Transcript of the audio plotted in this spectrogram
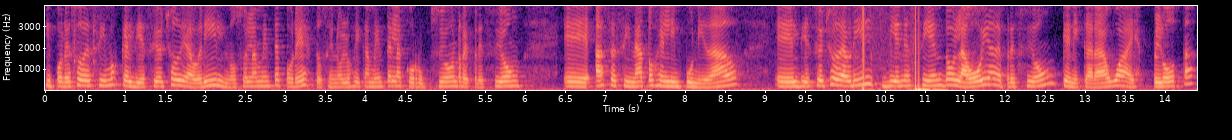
y por eso decimos que el 18 de abril, no solamente por esto, sino lógicamente la corrupción, represión, eh, asesinatos en la impunidad, el 18 de abril viene siendo la olla de presión que Nicaragua explota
